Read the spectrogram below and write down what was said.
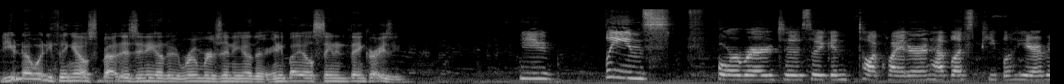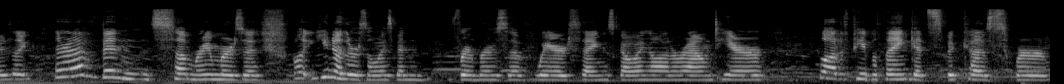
do you know anything else about this? Any other rumors? Any other anybody else seen anything crazy? He leans forward to so he can talk quieter and have less people here. But he's like, there have been some rumors of well, you know, there's always been rumors of weird things going on around here. A lot of people think it's because we're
